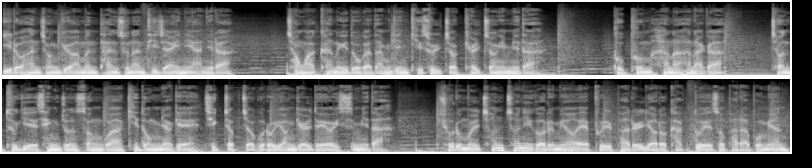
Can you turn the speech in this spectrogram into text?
이러한 정교함은 단순한 디자인이 아니라 정확한 의도가 담긴 기술적 결정입니다. 부품 하나하나가 전투기의 생존성과 기동력에 직접적으로 연결되어 있습니다. 쇼룸을 천천히 걸으며 F-18을 여러 각도에서 바라보면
